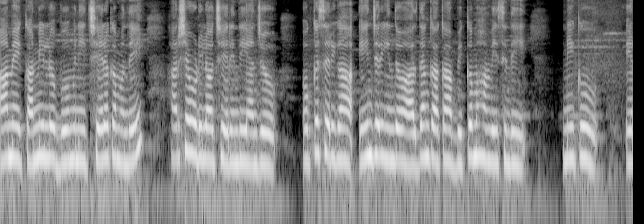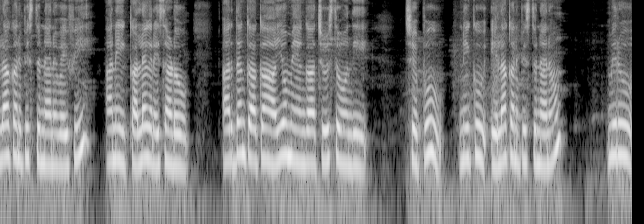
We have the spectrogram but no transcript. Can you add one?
ఆమె కన్నీళ్ళు భూమిని చేరకముందే హర్ష ఒడిలో చేరింది అంజు. ఒక్కసారిగా ఏం జరిగిందో అర్థం కాక బిక్కమొహం వేసింది. నీకు ఎలా కనిపిస్తున్నాను వైఫీ? అని కళ్ళెగరేశాడు. అర్థం కాక అయోమయంగా చూస్తూ ఉంది. చెప్పు నీకు ఎలా కనిపిస్తున్నాను? మీరు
